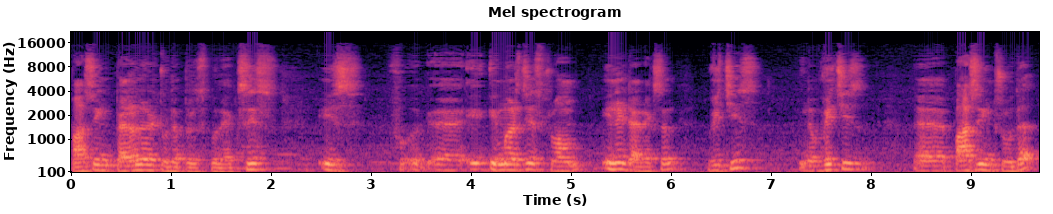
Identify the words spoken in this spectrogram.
passing parallel to the principal axis is uh, emerges from in a direction which is you know, which is uh, passing through the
